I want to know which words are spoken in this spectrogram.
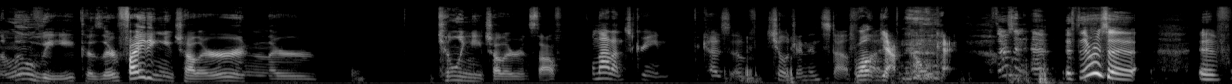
the movie because they're fighting each other and they're killing each other and stuff. Well, not on screen because of children and stuff. Well, but- yeah, okay. If there's an if there was a if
